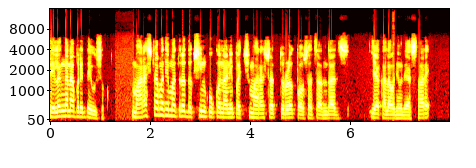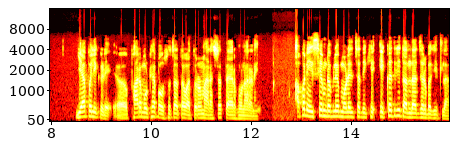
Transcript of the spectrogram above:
तेलंगणापर्यंत येऊ शकतो. महाराष्ट्रामध्ये मात्र दक्षिण कोकण आणि पश्चिम महाराष्ट्रात तुरळक पावसाचा अंदाज या कालावधीमध्ये असणार आहे. या पलीकडे फार मोठ्या पावसाचं आता वातावरण महाराष्ट्रात तयार होणार नाही. आपण ए सी एम डब्ल्यू मॉडेलचा देखील एकत्रित अंदाज जर बघितला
